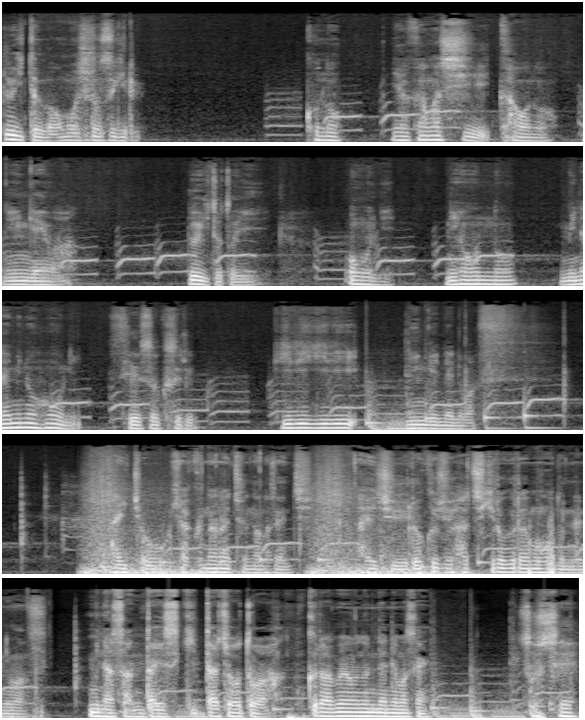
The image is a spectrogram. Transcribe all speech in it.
ルイトが面白すぎる。このやかましい顔の人間は、ルイトといい、主に日本の南の方に生息するギリギリ人間になります。体長177センチ、体重 68kg ほどになります。皆さん大好きダチョウとは比べ物になりません。そして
